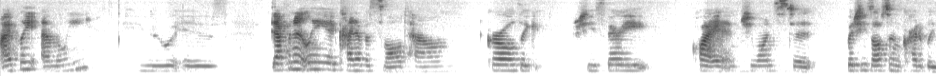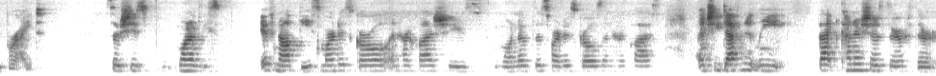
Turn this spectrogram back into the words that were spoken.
I play Emily, who is definitely a kind of a small town girl. Like she's very quiet and she wants to, but she's also incredibly bright. So she's one of these, if not the smartest girl in her class. She's one of the smartest girls in her class, and she definitely that kind of shows through through,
